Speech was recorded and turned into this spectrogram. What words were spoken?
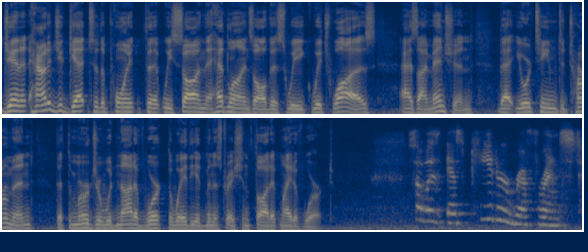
Janet, how did you get to the point that we saw in the headlines all this week, which was, as I mentioned, that your team determined that the merger would not have worked the way the administration thought it might have worked? So, as, as, Peter referenced,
